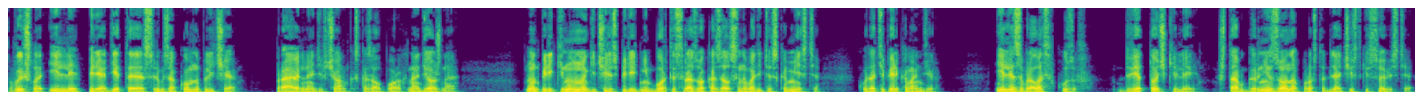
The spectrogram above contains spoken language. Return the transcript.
Вышла Илли, переодетая с рюкзаком на плече. «Правильная девчонка», — сказал Порох, — «надежная». Он перекинул ноги через передний борт и сразу оказался на водительском месте. «Куда теперь, командир?» Илли забралась в кузов. «Две точки, Лей. Штаб гарнизона, просто для очистки совести.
